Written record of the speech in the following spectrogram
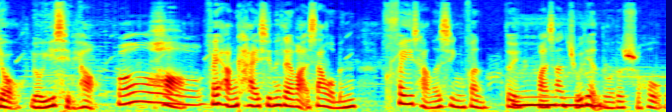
有有一起跳，哦，好，非常开心。那天晚上我们非常的兴奋，对，嗯。晚上九点多的时候，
